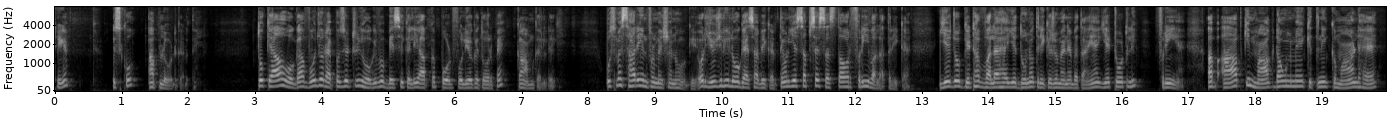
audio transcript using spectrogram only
ठीक है? इसको अपलोड कर दें। तो क्या होगा, वो जो रेपोजिटरी होगी, वो बेसिकली आपका पोर्टफोलियो के तौर पे काम कर लेगी। उसमें सारी इन्फॉर्मेशन होगी और यूजुअली लोग ऐसा भी करते हैं और ये सबसे सस्ता और फ्री वाला तरीका है। ये जो गिटहब वाला है, ये दोनों तरीके जो मैंने बताए हैं, ये टोटली फ्री हैं। अब आपकी मार्कडाउन में कितनी कमांड है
